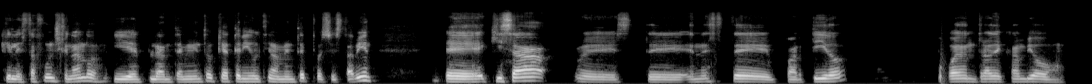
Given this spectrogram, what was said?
que le está funcionando y el planteamiento que ha tenido últimamente pues está bien. Eh, quizá este, en este partido puede entrar de cambio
